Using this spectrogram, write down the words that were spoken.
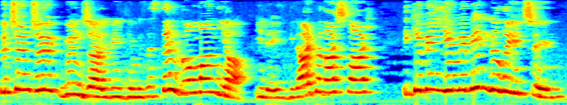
Üçüncü güncel bilgimiz ise Romanya ile ilgili arkadaşlar. 2021 yılı için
